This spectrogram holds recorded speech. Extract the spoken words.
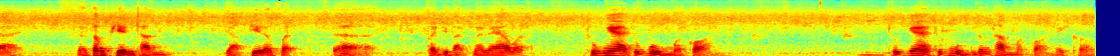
ได้ เราต้องเพียรทำจากที่เราปฏิเอ่อปฏิบัติมาแล้วอะทุกแง่ทุกมุมมาก่อน ทุกแง่ทุกมุมต้องทำมาก่อนให้คล่อง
